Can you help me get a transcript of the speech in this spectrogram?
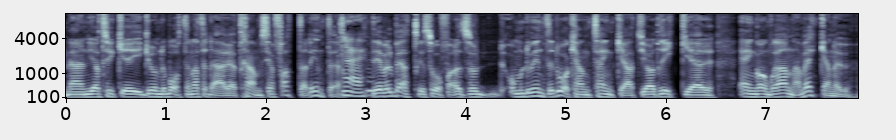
Men jag tycker i grund och botten att det där är trams. Jag fattar det inte. Nej. Det är väl bättre i så fall. Alltså, om du inte då kan tänka att jag dricker en gång varannan vecka nu.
